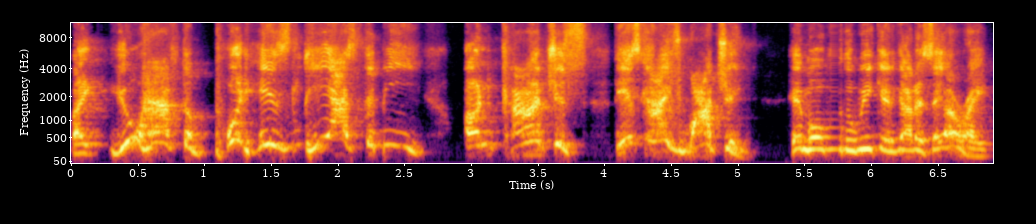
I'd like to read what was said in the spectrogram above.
like you have to put his, he has to be unconscious. These guys watching him over the weekend got to say, all right,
